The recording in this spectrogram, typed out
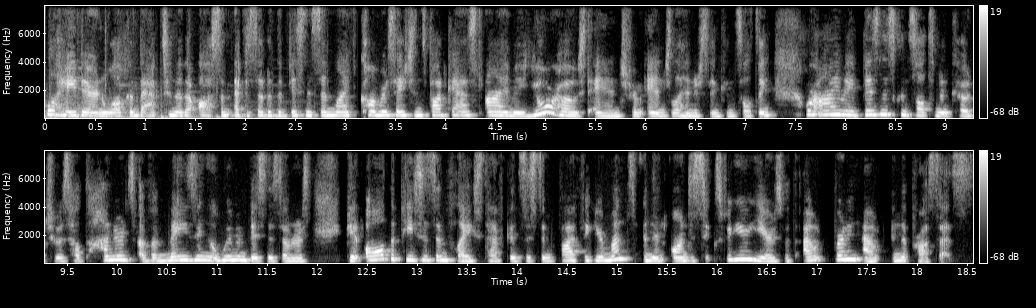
Well, hey there, and welcome back to another awesome episode of the Business and Life Conversations podcast. I'm your host, Ange from Angela Henderson Consulting, where I am a business consultant and coach who has helped hundreds of amazing women business owners get all the pieces in place to have consistent five figure months and then on to six figure years without burning out in the process.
